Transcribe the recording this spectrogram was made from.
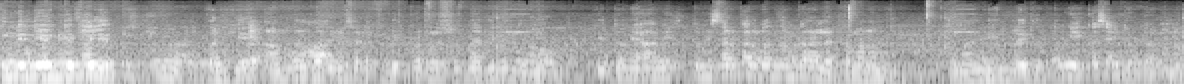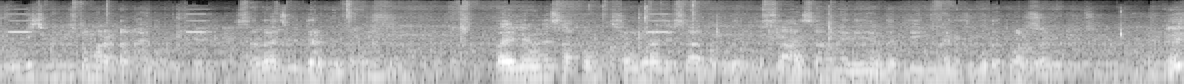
तुम्ही नियुक्त केले. पण हे अंमलबजावणीसाठी थोडी कठोर सूचना दिली तुम्ही. की तुम्ही आम्ही तुम्ही सरकार बदनाम करायला का म्हणा तुम्हाला तर तुम्ही कशाला ठेवता म्हणा ओबीसी म्हणजे नुसतं मराठा नाही. सगळ्याच विद्यार्थ्यांचा पहिल्या वेळेस आपण शंभराचे सहा पकडून सहा सहा महिने एकदा तीन महिन्याची मुदत वाढवावी नाही,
